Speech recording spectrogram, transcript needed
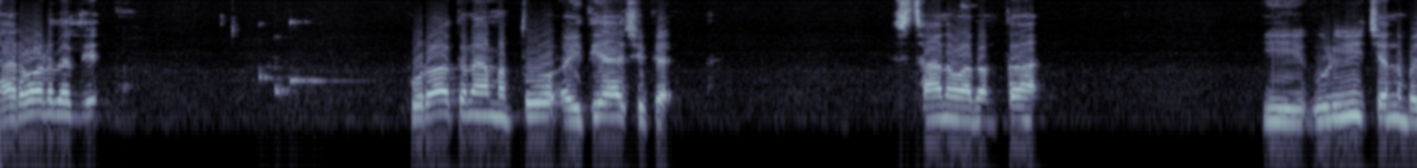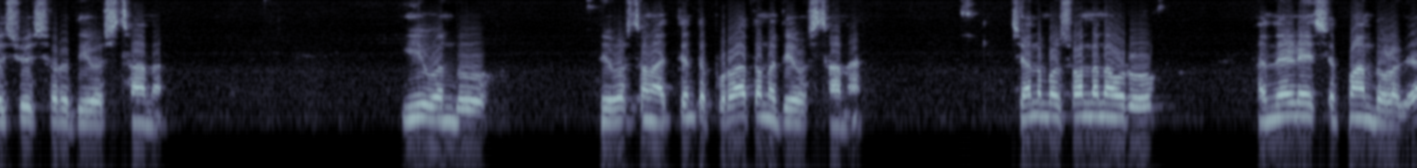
ಧಾರವಾಡದಲ್ಲಿ ಪುರಾತನ ಮತ್ತು ಐತಿಹಾಸಿಕ ಸ್ಥಾನವಾದಂಥ ಈ ಉಡುವಿ ಚೆನ್ನ ಬಸವೇಶ್ವರ ದೇವಸ್ಥಾನ. ಈ ಒಂದು ದೇವಸ್ಥಾನ ಅತ್ಯಂತ ಪುರಾತನ ದೇವಸ್ಥಾನ. ಚೆನ್ನ ಬಸವಣ್ಣನವರು ಹನ್ನೆರಡನೇ ಶತಮಾನದೊಳಗೆ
